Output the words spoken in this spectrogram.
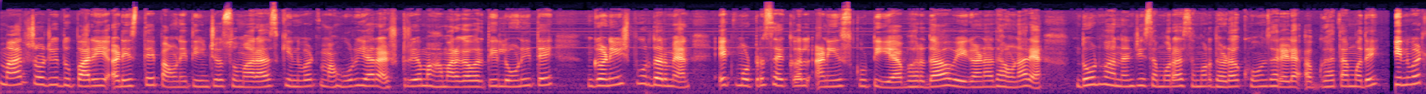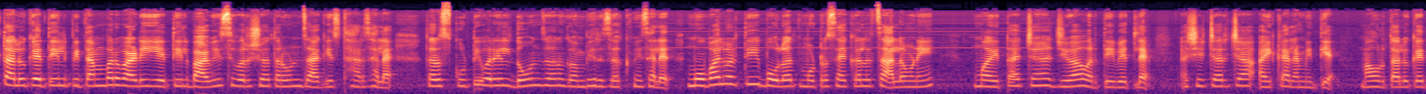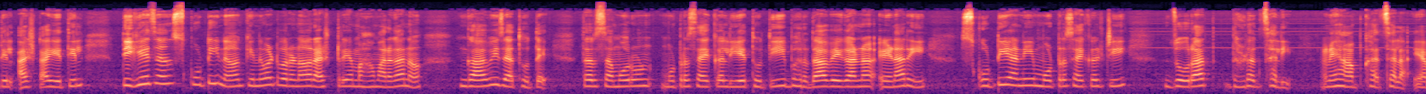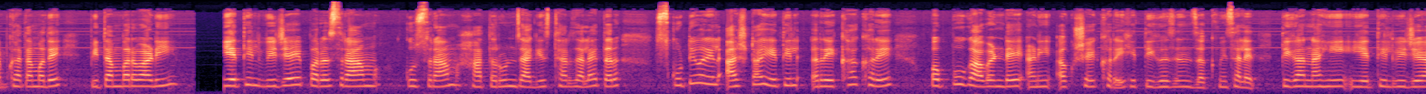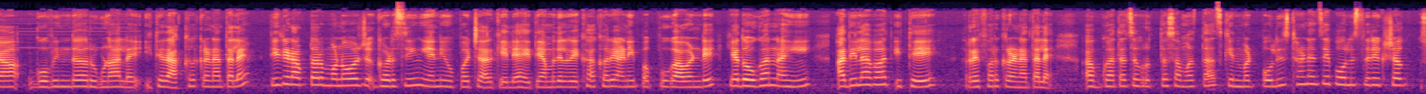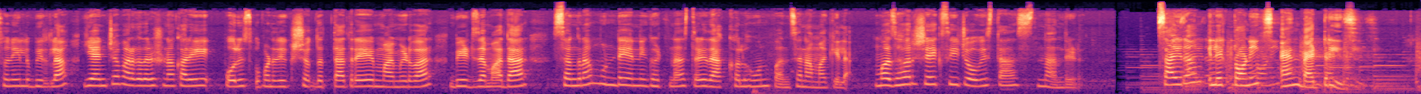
मार्च रोजी दुपारी अडीच ते पावणे तीनच्या सुमारास किनवट माहूर या राष्ट्रीय महामार्गावरती लोणी ते गणेशपूर दरम्यान एक मोटरसायकल आणि स्कूटी या भरधाव वेगानं धावणाऱ्या दोन वाहनांची समोरासमोर धडक होऊन झालेल्या अपघातामध्ये किनवट तालुक्यातील पितांबरवाडी येथील बावीस वर्ष तरुण जागीच ठार झालाय. तर स्कूटीवरील दोन जण गंभीर जखमी झालेत. मोबाईलवरती बोलत मोटरसायकल चालवणे मैताच्या जीवावरती बेतल्या अशी चर्चा ऐकायला मिळते माहूर तालुक्यातील आष्टा येथील तिघेजण स्कूटीनं किनवटवरनं राष्ट्रीय महामार्गानं गावी जात होते. तर समोरून मोटरसायकल येत होती. भरदा वेगानं येणारी स्कूटी आणि मोटरसायकलची जोरात धडक झाली आणि हा अपघात झाला. या अपघातामध्ये पितांबरवाडी येथील विजय परसराम कुसराम हा तरुण जागीच ठार झालाय. तर स्कूटीवरील आष्टा येथील रेखा खरे पप्पू गावंडे आणि अक्षय खरे हे तिघजण जखमी झालेत. तिघांनाही येथील विजया गोविंद रुग्णालय इथे दाखल करण्यात आलंय. तिथे डॉक्टर मनोज घडसिंग यांनी उपचार केले आहेत. यामधील रेखा खरे आणि पप्पू गावंडे या दोघांनाही आदिलाबाद इथे रेफर करण्यात आलाय. अपघाताचं वृत्त समजताच किनमट पोलीस ठाण्याचे पोलीस निरीक्षक सुनील बिर्ला यांच्या मार्गदर्शनाखाली पोलीस उपनिरीक्षक दत्तात्रय मामिडवार बीट जमादार संग्राम मुंडे यांनी घटनास्थळी दाखल होऊन पंचनामा केला. मझहर शेख सी चोवीस तास Nanded. Sairam electronics and batteries.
